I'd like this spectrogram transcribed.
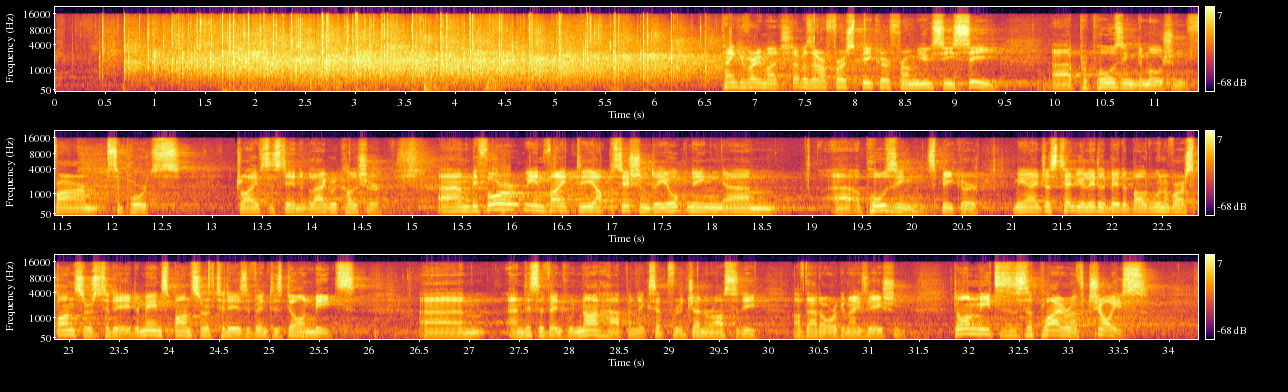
Thank you very much. That was our first speaker from UCC uh, proposing the motion Farm Supports Drive Sustainable Agriculture. Um, before we invite the opposition, the opening um, uh, opposing speaker, may I just tell you a little bit about one of our sponsors today. The main sponsor of today's event is Dawn Meats. Um, and this event would not happen except for the generosity of that organisation. Dawn Meats is a supplier of choice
